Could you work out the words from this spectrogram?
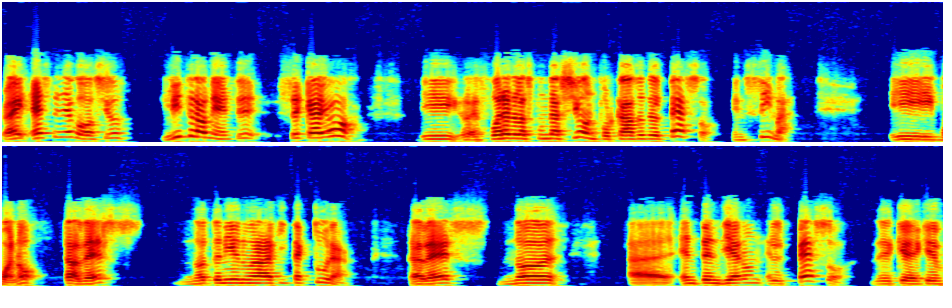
Este negocio literalmente se cayó y eh, fuera de la fundación por causa del peso encima. Y bueno, tal vez no tenían una arquitectura, tal vez no uh, entendieron el peso de que,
